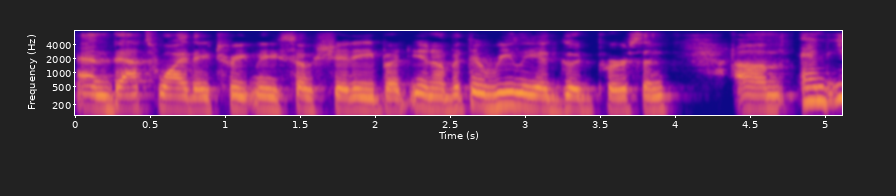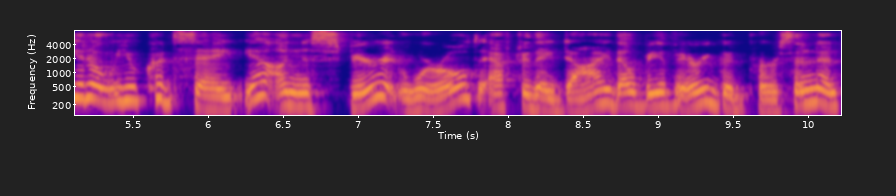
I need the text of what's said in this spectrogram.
And that's why they treat me so shitty. But, you know, but they're really a good person. Um, and you know, you could say, yeah, in the spirit world, after they die, they'll be a very good person, and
